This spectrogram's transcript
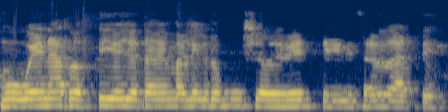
Muy buena, Rocío. Yo también me alegro mucho de verte y de saludarte.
